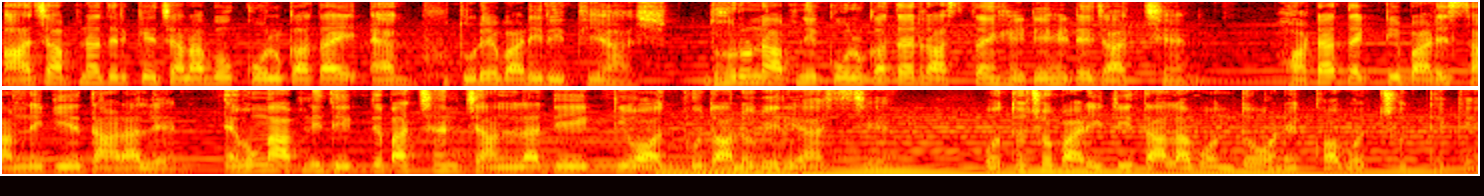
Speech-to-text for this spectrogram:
আজ আপনাদেরকে জানাব কলকাতায় এক ভুতুড়ে বাড়ির ইতিহাস। ধরুন আপনি কলকাতার রাস্তায় হেঁটে হেঁটে যাচ্ছেন। হঠাৎ একটি বাড়ির সামনে গিয়ে দাঁড়ালেন এবং আপনি দেখতে পাচ্ছেন জানলা দিয়ে একটি অদ্ভুত আলো বেরিয়ে আসছে। অথচ বাড়িটি তালাবন্ধ অনেক ক বছর থেকে।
